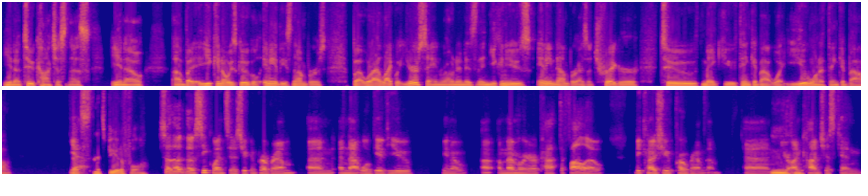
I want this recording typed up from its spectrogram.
you know, to consciousness, you know. Uh, but you can always Google any of these numbers. But what I like what you're saying, Ronan, is then you can use any number as a trigger to make you think about what you want to think about. Yeah. That's that's beautiful so th- those sequences you can program and and that will give you you know a, a memory or a path to follow because you've programmed them. And mm-hmm. your unconscious can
